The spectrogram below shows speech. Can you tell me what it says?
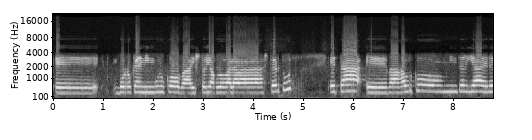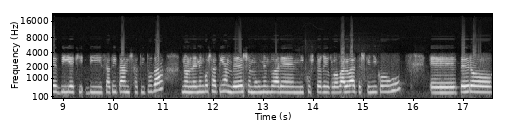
e, borroken inguruko ba, historia globala aztertuz, eta e, ba, gaurko mintegia ere bi, eki, bi zatitan zatitu da, non lehenengo zatian BDS mugimenduaren ikuspegi global bat eskeniko dugu, e, Pedro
